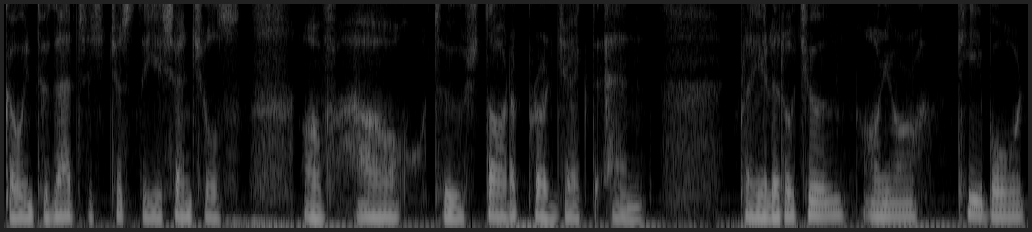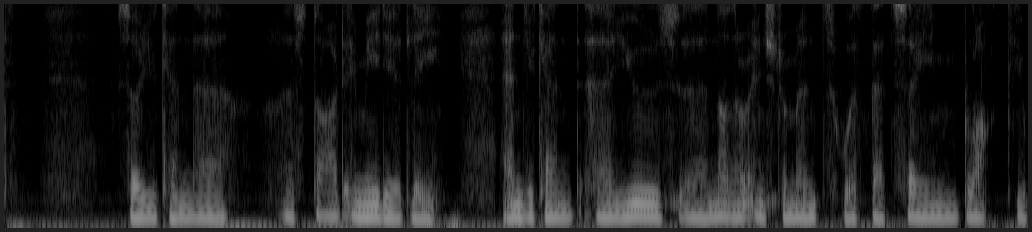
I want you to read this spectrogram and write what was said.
go into that. It's just the essentials of how to start a project and play a little tune on your keyboard so you can uh, start immediately. And you can uh, use another instrument with that same block you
